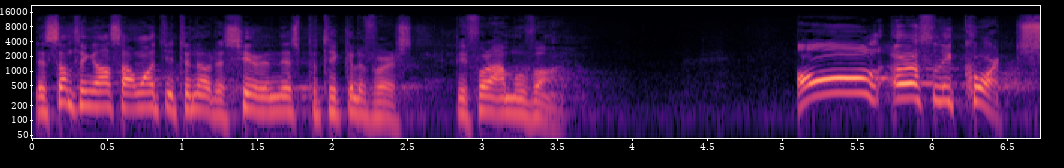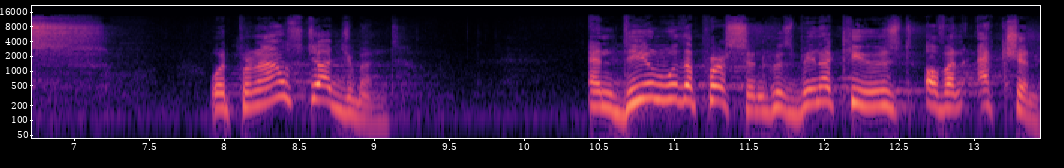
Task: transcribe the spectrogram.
There's something else I want you to notice here in this particular verse before I move on. All earthly courts would pronounce judgment and deal with a person who's been accused of an action.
